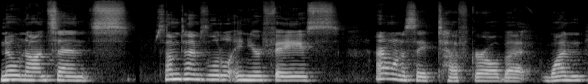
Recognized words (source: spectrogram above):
no nonsense, sometimes a little in your face. I don't want to say tough girl, but one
